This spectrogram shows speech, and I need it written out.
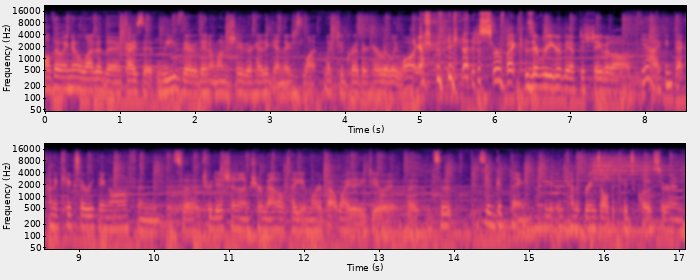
Although I know a lot of the guys that leave there, they don't want to shave their head again. They just like to grow their hair really long after they get a Servite because every year they have to shave it off. Yeah, I think that kind of kicks everything off and it's a tradition. I'm sure Matt will tell you more about why they do it, but it's a, it's a good thing. It kind of brings all the kids closer and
